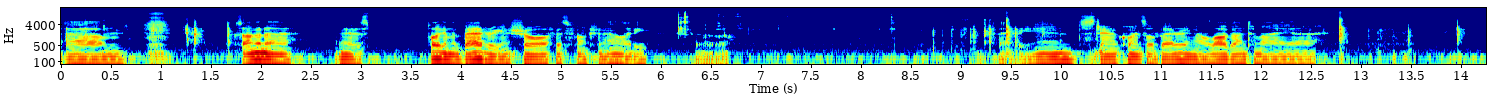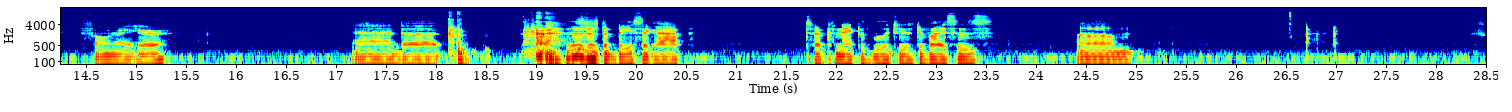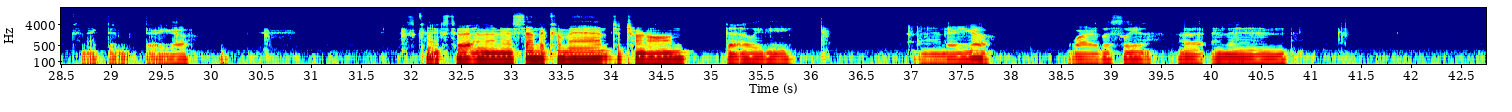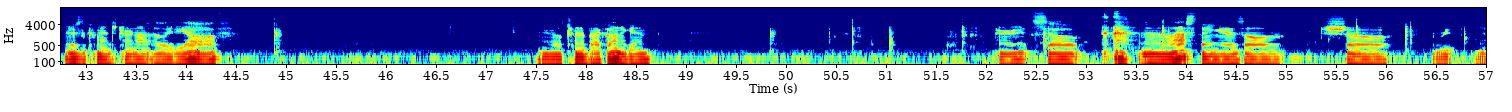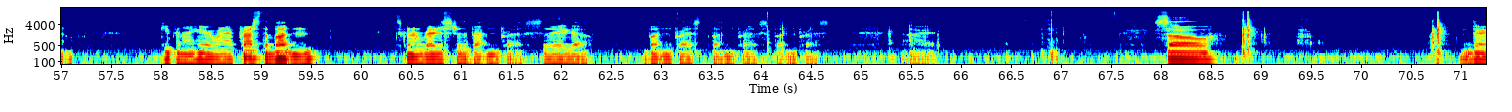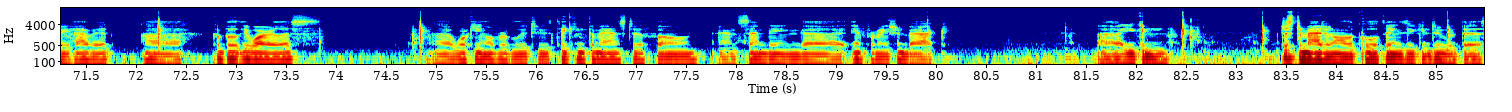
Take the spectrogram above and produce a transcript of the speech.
Um, so I'm gonna, I'm gonna just plug in the battery and show off its functionality. So, battery in, standard coin cell battery. I'm gonna log on to my uh, phone right here. And uh, this is just a basic app to connect with Bluetooth devices. Um, connected. There you go. This connects to it, and I'm going to send the command to turn on the LED. And there you go. Wirelessly. Uh, and then there's the command to turn on LED off. And it'll turn it back on again. So and then the last thing is I'll show, you know, keep an eye here. When I press the button, it's going to register the button press. So there you go. Button pressed, button pressed, button pressed. Alright. So, there you have it. Uh, completely wireless. Uh, working over Bluetooth, taking commands to the phone, and sending uh, information back uh, you can just imagine all the cool things you can do with this.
